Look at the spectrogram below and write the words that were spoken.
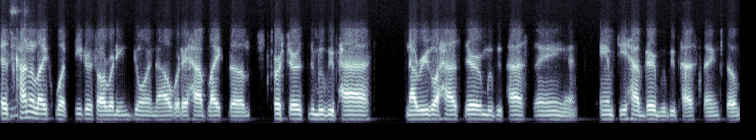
It's yeah. kind of like what theaters are already doing now, where they have like the first there's the movie pass now Regal has their movie pass thing and AMC have their movie pass thing. So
